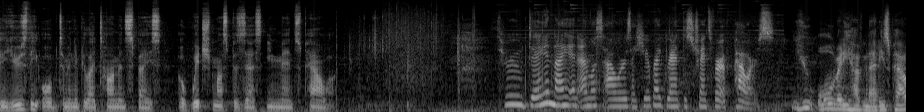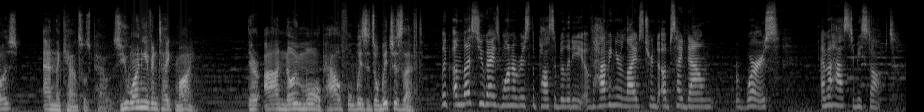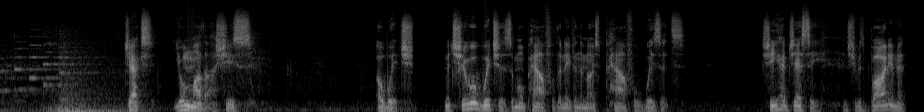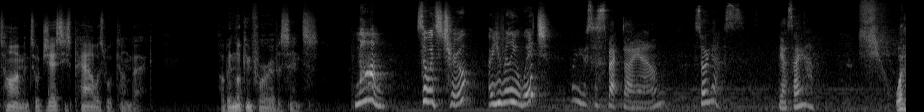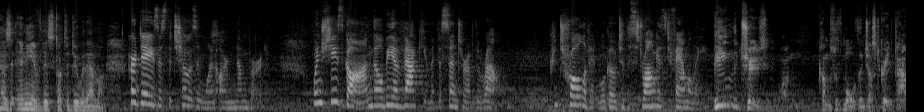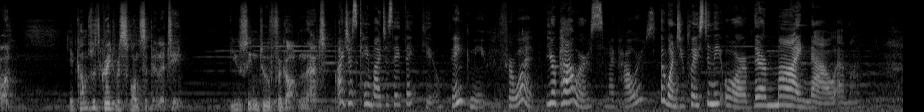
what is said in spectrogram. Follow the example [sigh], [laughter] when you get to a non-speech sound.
To use the orb to manipulate time and space, a witch must possess immense power. Through day and night and endless hours, I hereby grant this transfer of powers. You already have Maddie's powers and the Council's powers. You won't even take mine. There are no more powerful wizards or witches left. Look, unless you guys want to risk the possibility of having your lives turned upside down or worse, Emma has to be stopped. Jax, your mother, she's a witch. Mature witches are more powerful than even the most powerful wizards. She had Jessie, and she was biding her time until Jessie's powers would come back. I've been looking for her ever since. Mom, so it's true? Are you really a witch? Well, you suspect I am. So, yes. Yes, I am. What has any of this got to do with Emma? Her days as the chosen one are numbered. When she's gone, there'll be a vacuum at the center of the realm. Control of it will go to the strongest family. Being the chosen one comes with more than just great power. It comes with great responsibility. You seem to have forgotten that. I just came by to say thank you. Thank me? For what? Your powers. My powers? The ones you placed in the orb. They're mine now, Emma.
